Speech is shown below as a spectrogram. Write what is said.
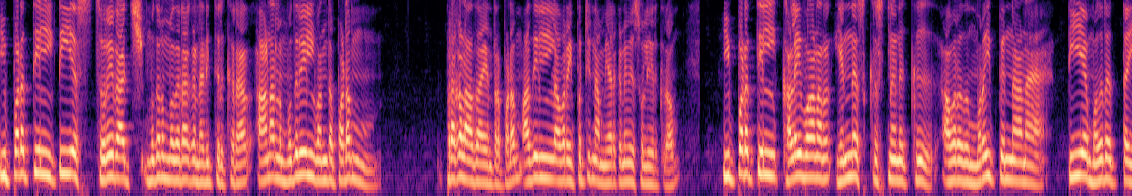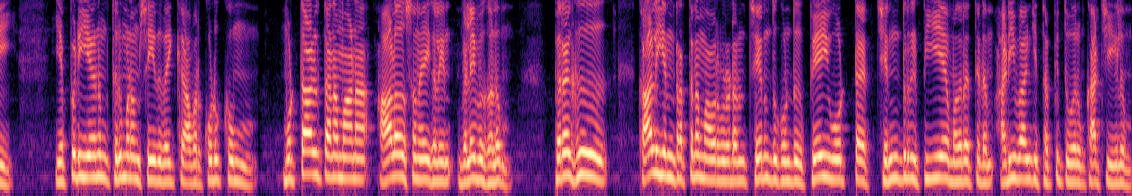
இப்படத்தில் டி. எஸ். துரைராஜ் முதன் முதலாக நடித்திருக்கிறார். ஆனால் முதலில் வந்த படம் பிரகலாதா என்ற படம். அதில் அவரை பற்றி நாம் ஏற்கனவே சொல்லியிருக்கிறோம். இப்படத்தில் கலைவாணர் என் எஸ் கிருஷ்ணனுக்கு அவரது முறைப்பெண்ணான டி ஏ மதுரத்தை எப்படியேனும் திருமணம் செய்து வைக்க அவர் கொடுக்கும் முட்டாள்தனமான ஆலோசனைகளின் விளைவுகளும் பிறகு காளியன் ரத்னம் அவர்களுடன் சேர்ந்து கொண்டு பேய் ஓட்ட சென்று டி ஏ மதுரத்திடம் அடி வாங்கி தப்பித்து வரும் காட்சியிலும்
